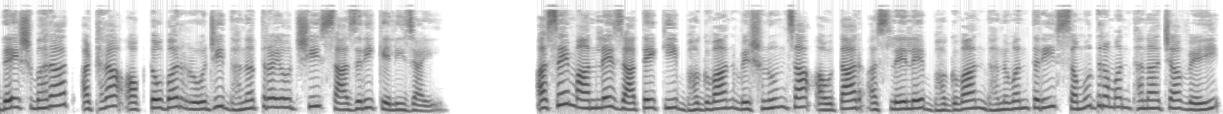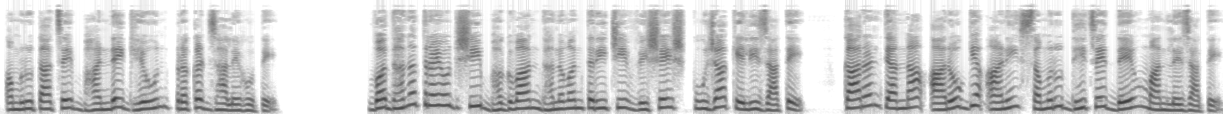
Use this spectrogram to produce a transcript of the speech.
देशभरात अठरा ऑक्टोबर रोजी धनत्रयोदशी साजरी केली जाईल. असे मानले जाते की भगवान विष्णूंचा अवतार असलेले भगवान धन्वंतरी समुद्रमंथनाच्या वेळी अमृताचे भांडे घेऊन प्रकट झाले होते. व धनत्रयोदशी भगवान धन्वंतरीची विशेष पूजा केली जाते कारण त्यांना आरोग्य आणि समृद्धीचे देव मानले जाते.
